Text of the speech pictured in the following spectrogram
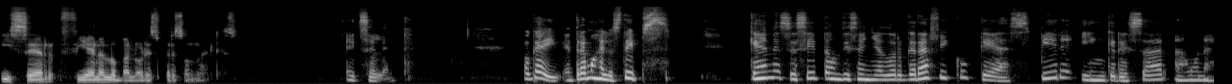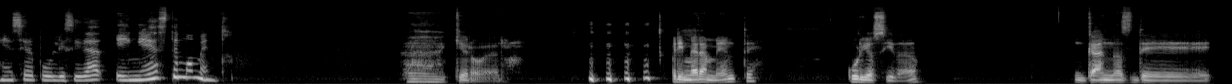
y ser fiel a los valores personales. Excelente. Ok, entremos a los tips. ¿Qué necesita un diseñador gráfico que aspire a ingresar a una agencia de publicidad en este momento? quiero ver. Primeramente, curiosidad, ganas de,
